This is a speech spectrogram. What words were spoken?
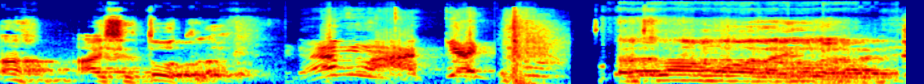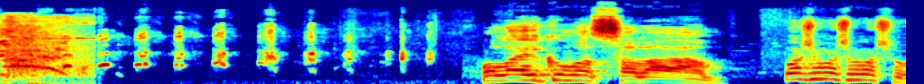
আছে আইসে তোতলা। আসসালামু আলাইকুম। ওয়ালাইকুম আসসালাম। বসো বসো বসো।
